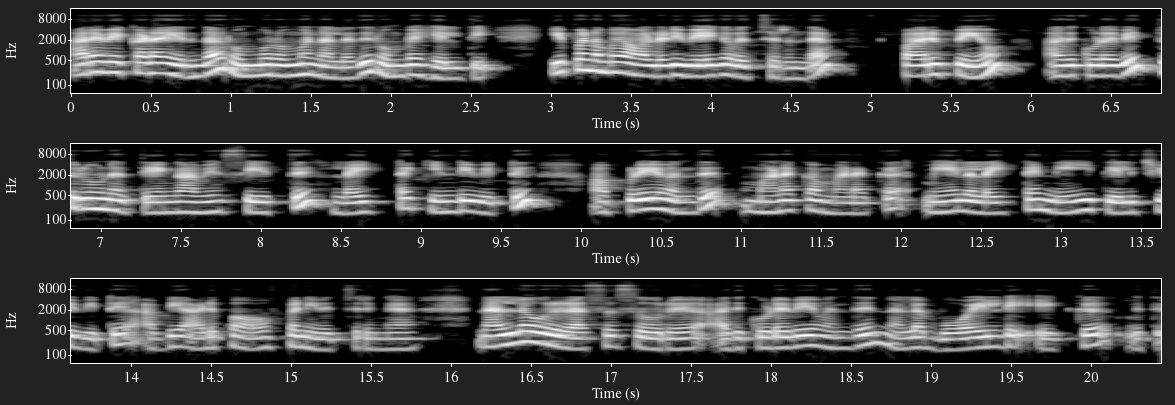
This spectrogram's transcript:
அரை வேக்காடாக இருந்தால் ரொம்ப ரொம்ப நல்லது ரொம்ப ஹெல்த்தி இப்போ நம்ம ஆல்ரெடி வேக வச்சுருந்த பருப்பையும் அது கூடவே துருவின தேங்காயும் சேர்த்து லைட்டாக கிண்டி விட்டு அப்படியே வந்து மணக்க மணக்க மேலே லைட்டாக நெய் தெளித்து விட்டு அப்படியே அடுப்பை ஆஃப் பண்ணி வச்சுருங்க. நல்ல ஒரு ரச சோறு அது கூடவே வந்து நல்ல boiled egg with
